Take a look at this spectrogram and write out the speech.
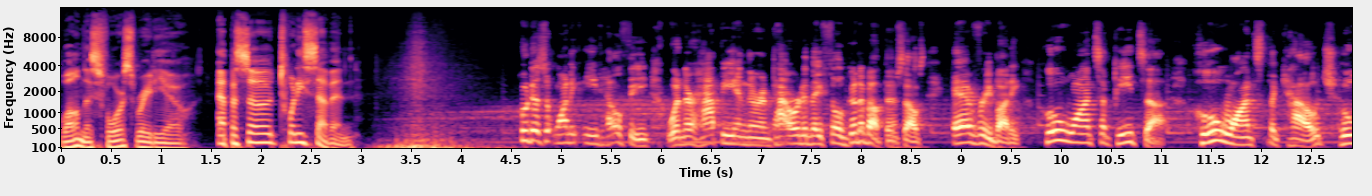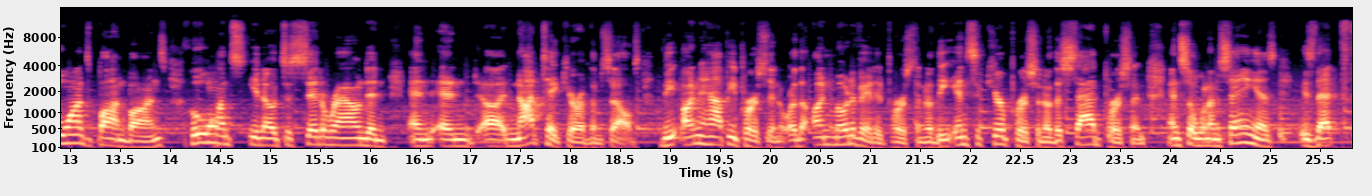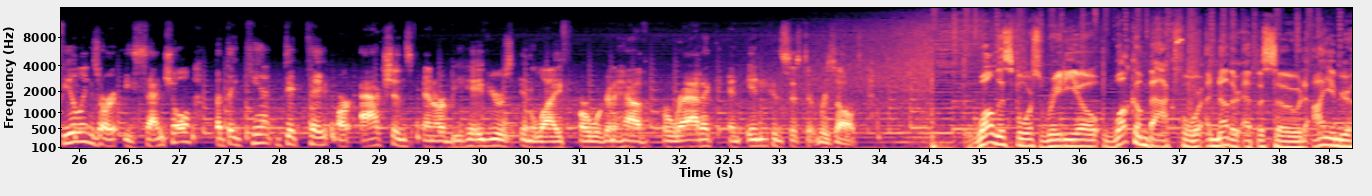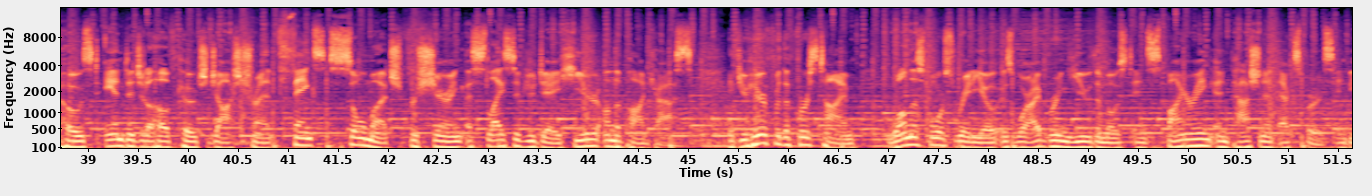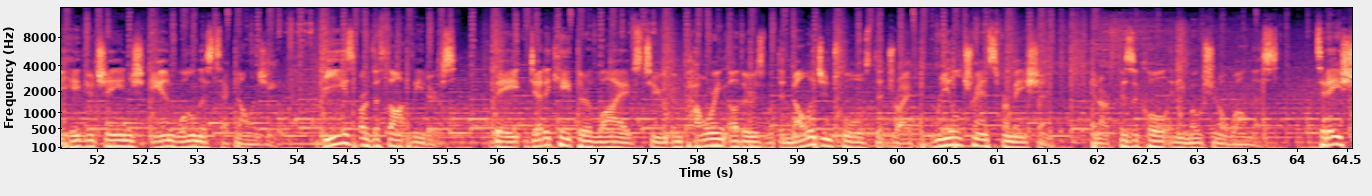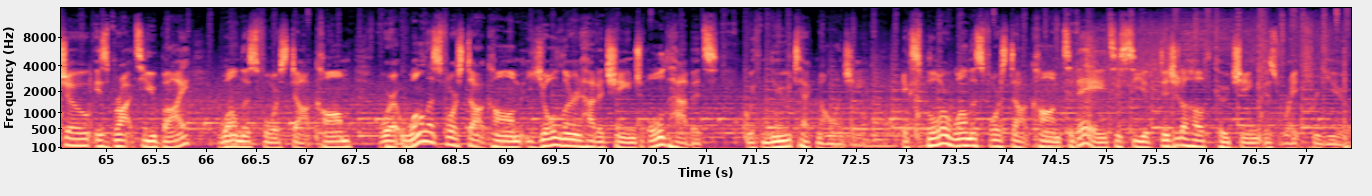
Wellness Force Radio, episode 27. Who doesn't want to eat healthy when they're happy and they're empowered and they feel good about themselves? Everybody. Who wants a pizza? Who wants the couch? Who wants bonbons? Who wants, you know, to sit around and and and uh, not take care of themselves? The unhappy person, or the unmotivated person, or the insecure person, or the sad person. And so, what I'm saying is, is that feelings are essential, but they can't dictate our actions and our behaviors in life, or we're going to have erratic and inconsistent results. Wellness Force Radio, welcome back for another episode. I am your host and digital health coach, Josh Trent. Thanks so much for sharing a slice of your day here on the podcast. If you're here for the first time, Wellness Force Radio is where I bring you the most inspiring and passionate experts in behavior change and wellness technology. These are the thought leaders. They dedicate their lives to empowering others with the knowledge and tools that drive real transformation in our physical and emotional wellness. Today's show is brought to you by wellnessforce.com, where at wellnessforce.com, you'll learn how to change old habits with new technology. Explore wellnessforce.com today to see if digital health coaching is right for you.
